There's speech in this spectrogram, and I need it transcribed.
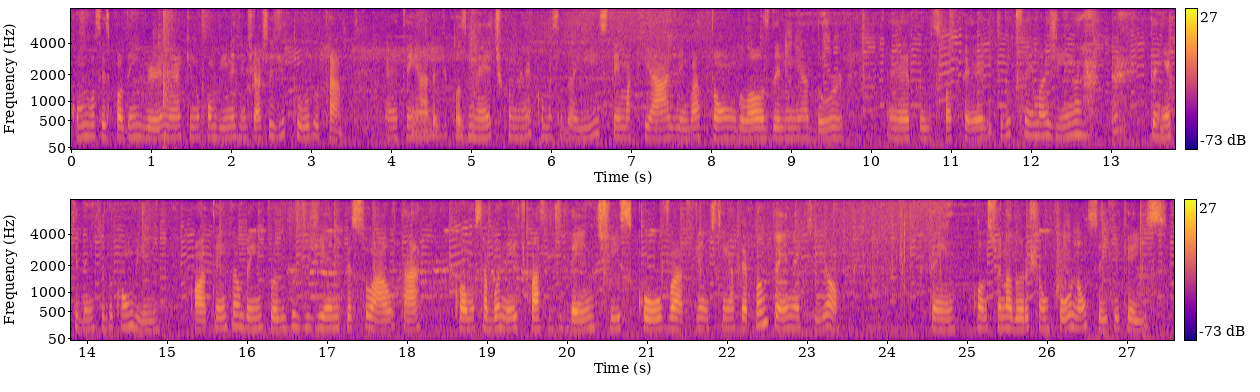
Como vocês podem ver, né, aqui no Combine a gente acha de tudo, tá? É, tem área de cosmético, né, como essa daí, tem maquiagem, batom, gloss, delineador, é, produtos para pele, tudo que você imagina tem aqui dentro do Combine. Ó, tem também produtos de higiene pessoal, tá? Como sabonete, pasta de dente, escova, gente, tem até Pantene aqui, ó. Tem condicionador, shampoo, não sei o que, que é isso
